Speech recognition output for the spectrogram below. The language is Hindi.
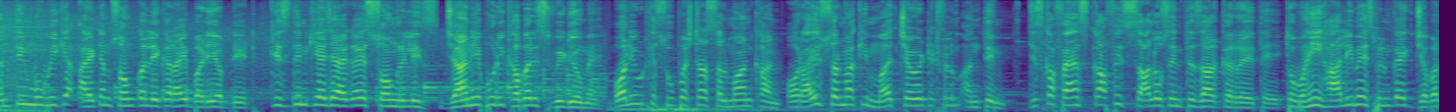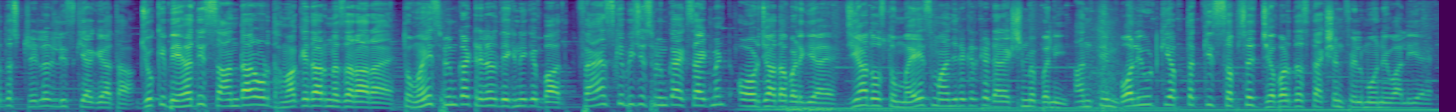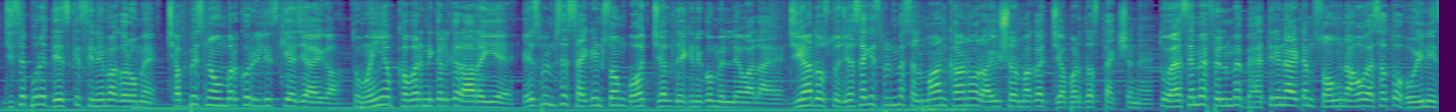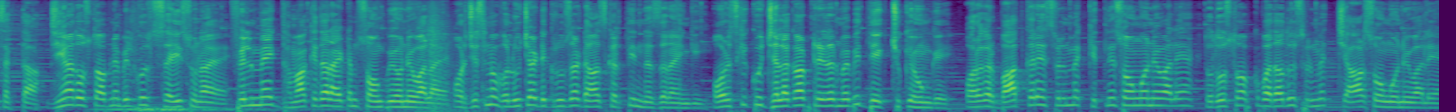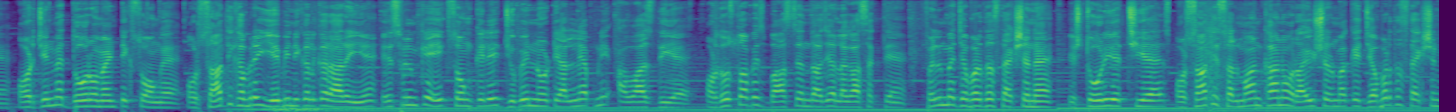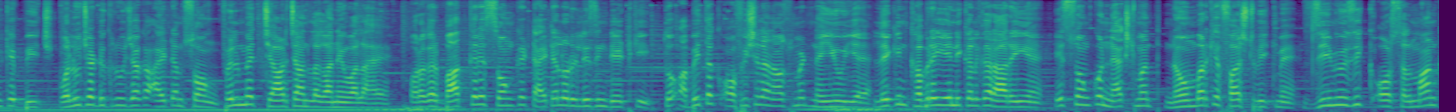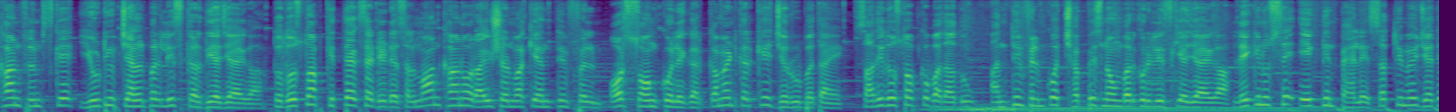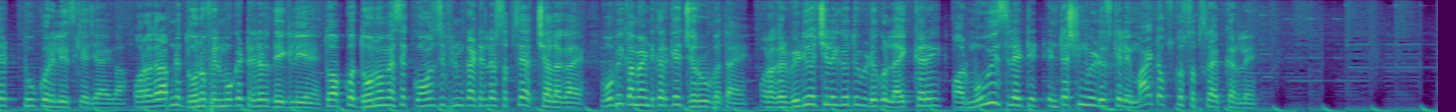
अंतिम मूवी के आइटम सॉन्ग को लेकर आई बड़ी अपडेट किस दिन किया जाएगा ये सॉन्ग रिलीज़ जानिए पूरी खबर इस वीडियो में। बॉलीवुड के सुपरस्टार सलमान खान और आयुष शर्मा की मच अवेटेड फ़िल्म अंतिम, जिसका फैंस काफ़ी सालों से इंतज़ार कर रहे थे। तो वहीं हाल ही में इस फ़िल्म का एक ज़बरदस्त ट्रेलर रिलीज़ किया गया था, जो की बेहद ही शानदार और धमाकेदार नज़र आ रहा है। तो वही इस फ़िल्म का ट्रेलर देखने के बाद फैंस के बीच इस फ़िल्म का एक्साइटमेंट और ज़्यादा बढ़ गया है। जी हाँ दोस्तों, महेश मांजरेकर के डायरेक्शन में बनी अंतिम बॉलीवुड की अब तक की सबसे ज़बरदस्त एक्शन फ़िल्म होने वाली है, जिसे पूरे देश के सिनेमाघरों में 26 नवंबर को रिलीज़ किया जाएगा। तो वहीं अब खबर निकल कर आ रही है। इस फ़िल्म से सेकंड सॉन्ग बहुत जल्द देखने को मिलने वाला है। जी हाँ दोस्तों, जैसा कि इस फ़िल्म में सलमान खान और आयुष शर्मा का ज़बरदस्त एक्शन है। तो ऐसे में फ़िल्म में बेहतरीन आइटम सॉन्ग ना हो, ऐसा तो हो ही नहीं सकता। जी हाँ दोस्तों, आपने बिल्कुल सही सुना है। फ़िल्म में एक धमाकेदार आइटम सॉन्ग भी होने वाला है और जिसमें वलूचा डिक्रूजा डांस करती नज़र आएँगी। और इसकी कुछ झलक आप ट्रेलर में भी देख चुके होंगे। और अगर बात करें इस फ़िल्म में कितने सॉन्ग होने वाले हैं तो दोस्तों, आपको बता दू, इस फ़िल्म में चार सॉन्ग होने वाले हैं। और जिनमें दो रोमांटिक सॉन्ग है। और साथ ही खबरें ये भी निकल कर आ रही है। इस फ़िल्म के एक सॉन्ग के लिए जुबिन नोटियाल ने अपनी आवाज़ दी है। और दोस्तों, आप इस बात से अंदाज़ा लगा सकते हैं। फ़िल्म में ज़बरदस्त एक्शन है, स्टोरी अच्छी है, और साथ ही सलमान खान और आयुष शर्मा के ज़बरदस्त एक्शन के बीच वलूचा डिक्रूजा का आइटम सॉन्ग फ़िल्म में चार चाँद लगाने वाला है। और अगर बात करें सॉन्ग के टाइटल और रिलीजिंग डेट की तो अभी तक ऑफिशियल अनाउंसमेंट नहीं हुई है, लेकिन खबरें ये निकल कर आ रही हैं। इस सॉन्ग को नेक्स्ट मंथ, नवंबर के फ़र्स्ट वीक में जी म्यूज़िक और सलमान खान फिल्म्स के यूट्यूब चैनल पर रिलीज़ कर दिया जाएगा। तो दोस्तों, आप कितने एक्साइटेड है सलमान खान और आयुष शर्मा की अंतिम फ़िल्म और सॉन्ग को लेकर कमेंट करके ज़रूर बताएँ। साथ ही दोस्तों, आपको बता दूँ, अंतिम फ़िल्म को 26 नवंबर को रिलीज़ किया जाएगा, लेकिन उससे एक दिन पहले सत्यमेव जयते टू को रिलीज़ किया जाएगा। और अगर आपने दोनों फ़िल्मों के ट्रेलर देख लिए हैं तो आपको दोनों में से कौन सी फ़िल्म का ट्रेलर सबसे अच्छा लगा है, वो भी कमेंट करके ज़रूर बताए। और अगर वीडियो अच्छी लगी हो तो वीडियो को लाइक करें और मूवी रिलेटेड इंटरेस्टिंग वीडियो के लिए माई टॉक्स को सब्सक्राइब कर लें।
